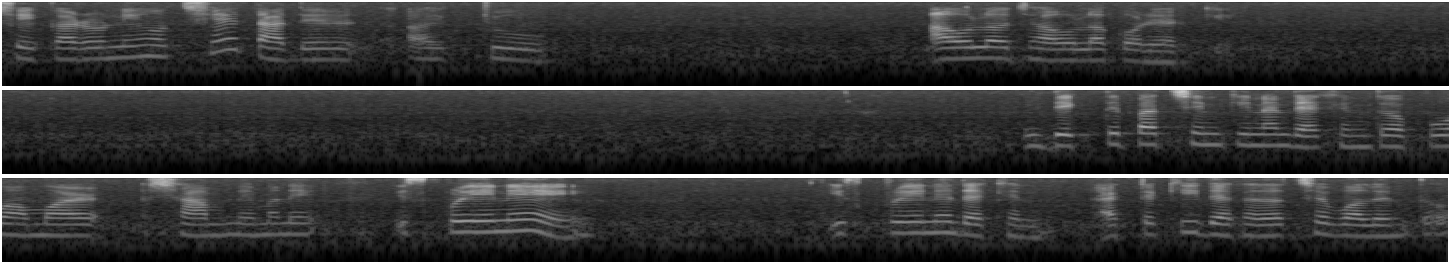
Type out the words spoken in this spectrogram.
সে কারণে হচ্ছে তাদের একটু আওলা ঝাওলা করে আর কি। দেখতে পাচ্ছেন কিনা দেখেন তো আপু, আমার সামনে মানে স্ক্রিনে স্ক্রিনে দেখেন, একটা কি দেখা যাচ্ছে বলেন তো?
